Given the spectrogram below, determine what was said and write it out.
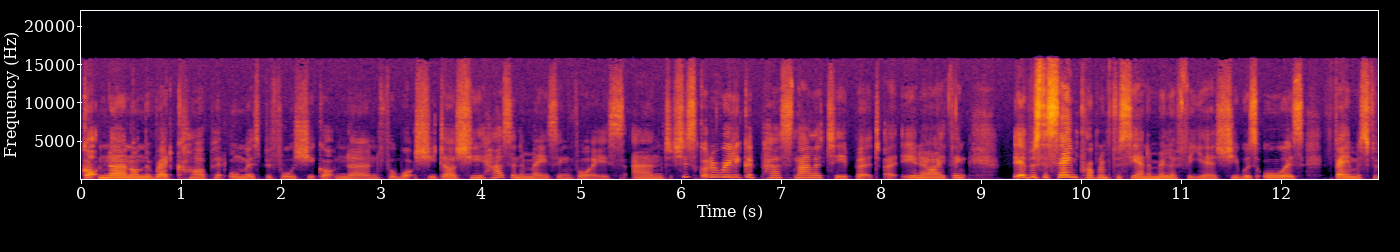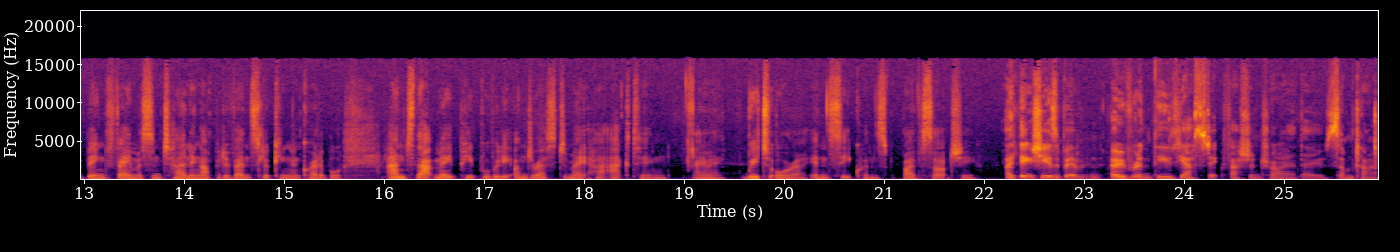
got known on the red carpet almost before she got known for what she does. She has an amazing voice and she's got a really good personality. But, uh, you know, I think it was the same problem for Sienna Miller for years. She was always famous for being famous and turning up at events looking incredible. And that made people really underestimate her acting. Anyway, Rita Ora in Sequins by Versace. I think she is a bit of an over enthusiastic fashion trier, though, sometimes.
